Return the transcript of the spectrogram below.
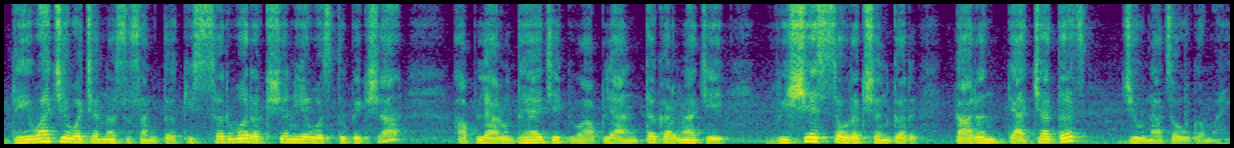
देवाचे वचन असं सांगतं की सर्व रक्षणीय वस्तूपेक्षा आपल्या हृदयाचे किंवा आपल्या अंतकरणाचे विशेष संरक्षण कर कारण त्याच्यातच जीवनाचा उगम आहे.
